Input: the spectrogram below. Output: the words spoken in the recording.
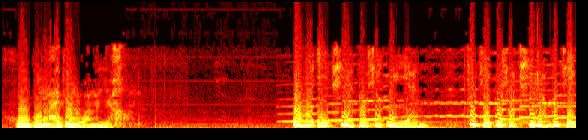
湖泊埋葬了我们也好。我们一切都像预言，自己布下凄凉的景。”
